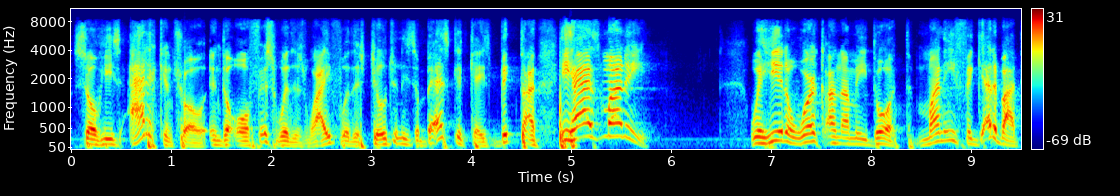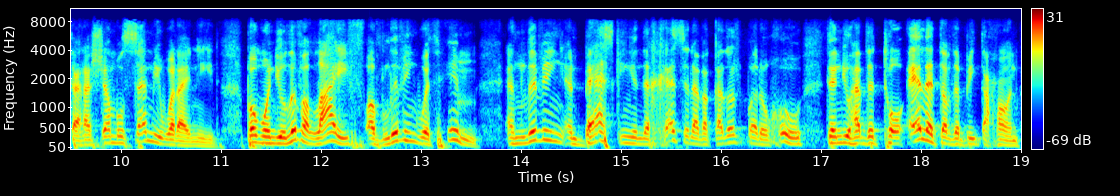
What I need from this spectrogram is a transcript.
so he's out of control in the office with his wife, with his children. He's a basket case, big time. He has money. We're here to work on Amidot. Money, forget about that. Hashem will send me what I need. But when you live a life of living with Him and living and basking in the chesed of HaKadosh Baruch Hu, then you have the to'elet of the bitachon.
